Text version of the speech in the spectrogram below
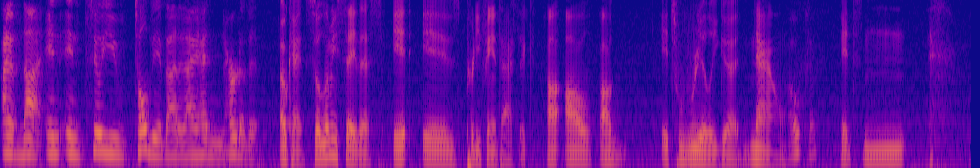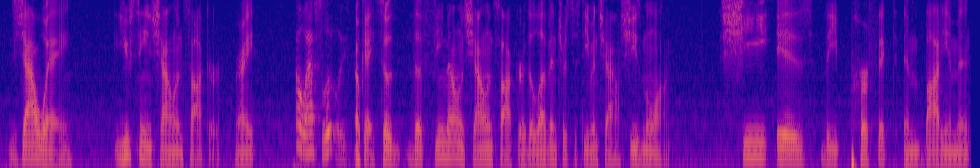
I have not, and until you told me about it, I hadn't heard of it. Okay, so let me say this: it is pretty fantastic. I'll, I'll, I'll it's really good. Now, Okay. it's n- Zhao Wei. You've seen Shaolin Soccer, right? Oh, absolutely. Okay, so the female in Shaolin Soccer, the love interest of Stephen Chow, she's Mulan. She is the perfect embodiment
